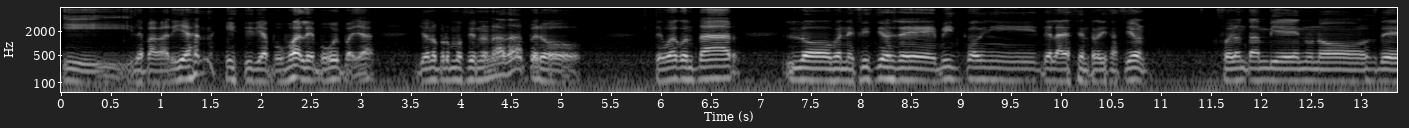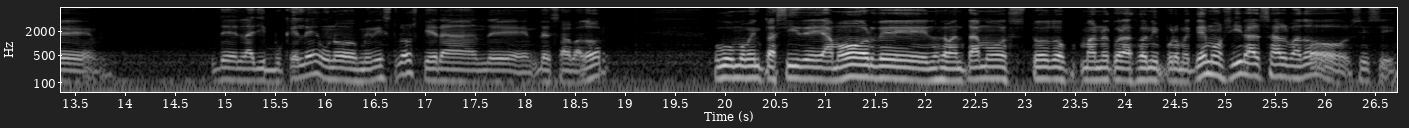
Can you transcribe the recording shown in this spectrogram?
y le pagarían y diría, pues vale, pues voy para allá. Yo no promociono nada, pero te voy a contar los beneficios de Bitcoin y de la descentralización. Fueron también unos de de Bukele, unos ministros que eran de, El Salvador, hubo un momento así de amor, de nos levantamos todos mano el corazón y prometemos ir al Salvador. Sí, sí,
